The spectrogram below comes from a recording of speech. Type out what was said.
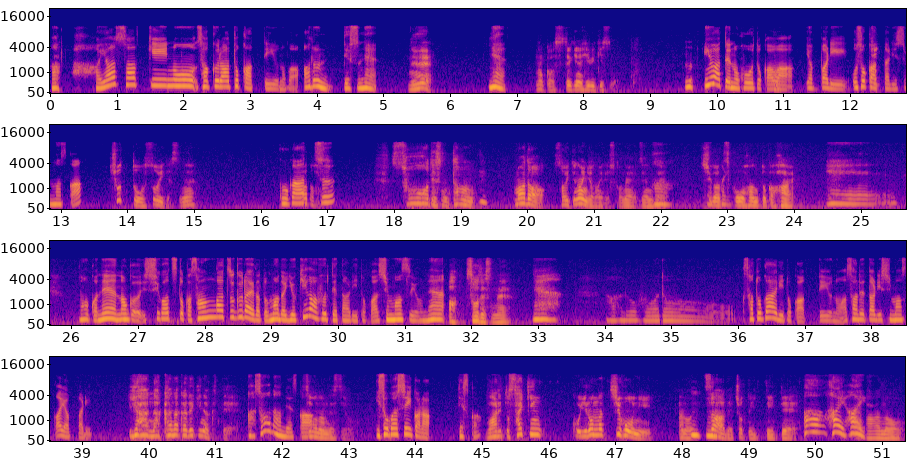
あ、早咲きの桜とかっていうのがあるんですね。ねねえ。なんか素敵な響きですね。ん岩手の方とかは、やっぱり遅かったりしますか？ちょっと遅いですね。?5 月？そうですね。多分、まだ咲いてないんじゃないですかね。全然。あ4やっぱり月後半とか、はい。へえ。なんかね、なんか4月とか3月ぐらいだとまだ雪が降ってたりとかしますよね。あ、そうですね。ねえ。なるほど。里帰りとかっていうのはされたりしますか？やっぱり。いや、なかなかできなくて。あ、そうなんですそうかなんですよ。忙しいからですか？割と最近、こういろんな地方に、あの、うんうんツアーでちょっと行っていて、ああ、はいはい。あの、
